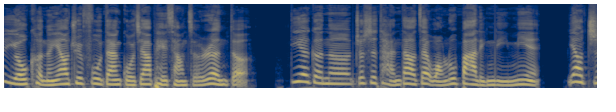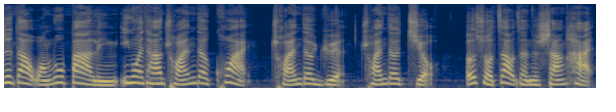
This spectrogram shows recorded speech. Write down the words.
是有可能要去负担国家赔偿责任的。第二个呢，就是谈到在网络霸凌里面，要知道网络霸凌，因为它传得快、传得远、传得久，而所造成的伤害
